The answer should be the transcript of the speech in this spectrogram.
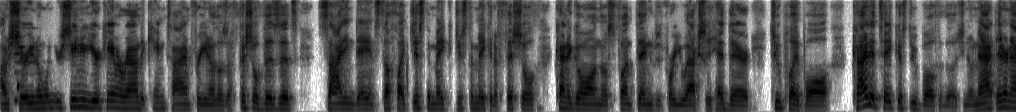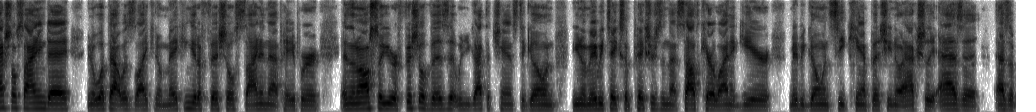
I'm sure, you know, when your senior year came around, it came time for, you know, those official visits, signing day and stuff like just to make just to make it official, kind of go on those fun things before you actually head there to play ball kind of take us through both of those. You know, Nat International Signing Day, you know what that was like. You know, making it official, signing that paper, and then also your official visit when you got the chance to go and you know maybe take some pictures in that South Carolina gear, maybe go and see campus. You know, actually as a as a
